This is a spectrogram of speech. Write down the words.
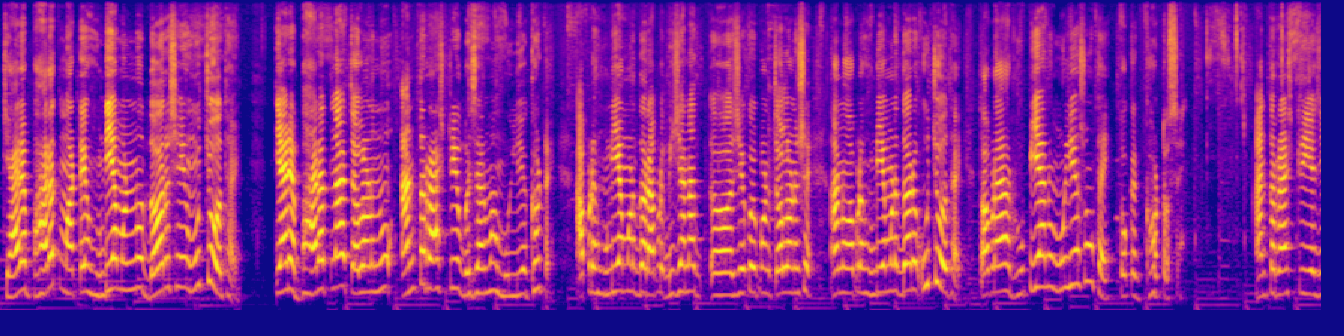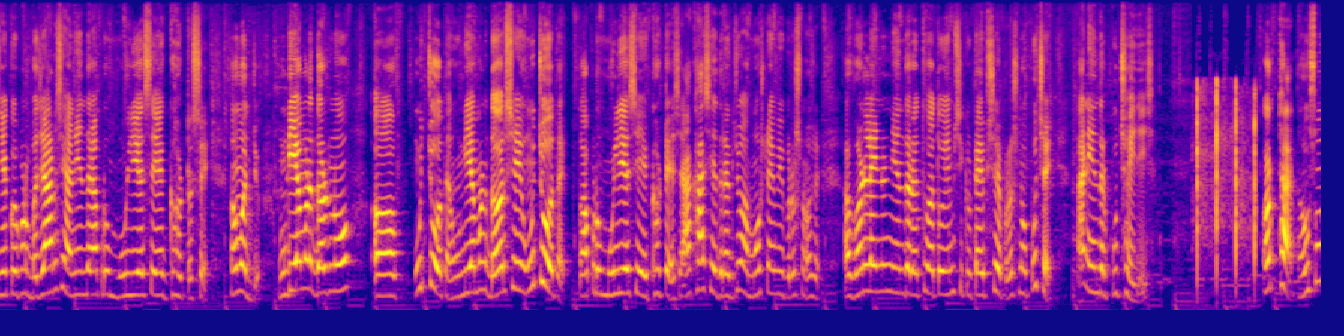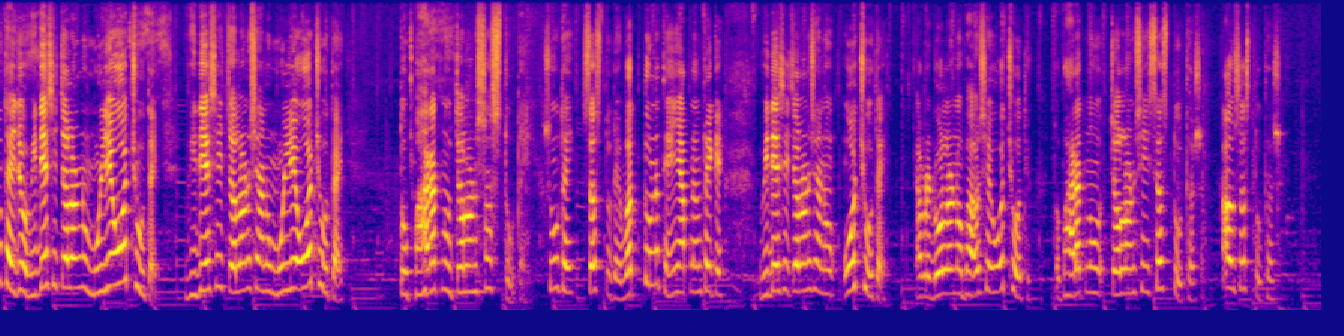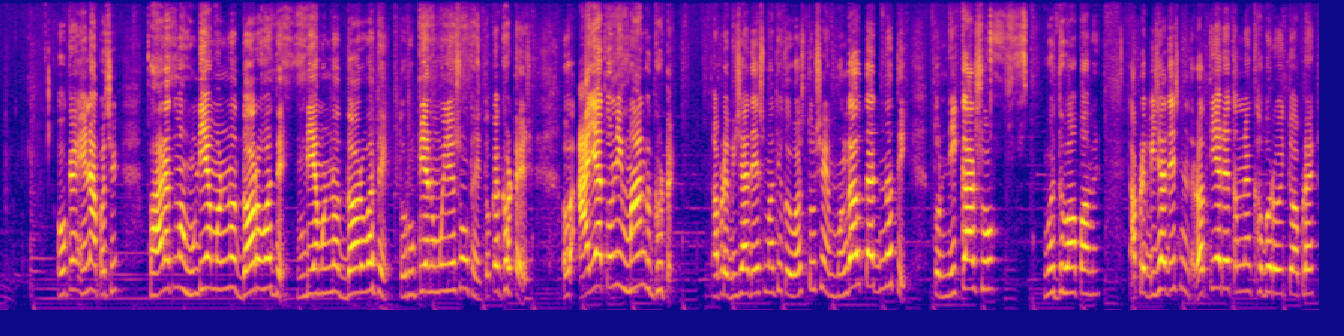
જ્યારે ભારત માટે હુંડિયામણનો દર છે ઊંચો થાય, ત્યારે ભારતના ચલણનું આંતરરાષ્ટ્રીય બજારમાં મૂલ્ય ઘટે. આપણે હુંડિયામણ દર, આપણે બીજાના જે કોઈ પણ ચલણ છે, આનો આપણે હુંડિયામણ દર ઊંચો થાય. તો આપણા રૂપિયાનું મૂલ્ય શું થાય? તો કે ઘટશે. આંતરરાષ્ટ્રીય જે કોઈ પણ બજાર છે, આની અંદર આપણું મૂલ્ય છે ઘટશે સમજો ઊંડિયામણ દરનો ઊંચો થાય. ઊંડિયામણ દર છે ઊંચો થાય. તો આપણું મૂલ્ય છે એ ઘટે છે. આ ખાસ યાદ રાખજો. આ મોસ્ટ એવી પ્રશ્નો છે. આ વન લાઇનરની અંદર અથવા તો એમસીક્યુ ટાઈપ છે, પ્રશ્નો પૂછાય. આની અંદર પૂછાઈ જાય છે. અર્થાત, હવે શું થાય? જો વિદેશી ચલણનું મૂલ્ય ઓછું થાય, વિદેશી ચલણ છે આનું મૂલ્ય ઓછું થાય, તો ભારતનું ચલણ સસ્તું થાય. શું થાય? સસ્તું થાય. વધતું નથી. અહીંયા આપણે એમ થાય કે વિદેશી ચલણ છે એનું ઓછું થાય. આપણે ડોલરનો ભાવ છે ઓછો થયો. તો ભારતનું ચલણ છે એ સસ્તું થશે. આવ સસ્તું થશે. ઓકે, એના પછી ભારતમાં હુંડિયામણનો દર વધે. હુંડિયામણનો દર વધે. તો રૂપિયાનું મૂલ્ય શું થાય? તો કે ઘટે છે. હવે આયાતોની માંગ ઘટે. આપણે બીજા દેશમાંથી કોઈ વસ્તુ છે મંગાવતા જ નથી, તો નિકાસો વધવા પામે. આપણે બીજા દેશની અત્યારે તમને ખબર હોય તો આપણે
